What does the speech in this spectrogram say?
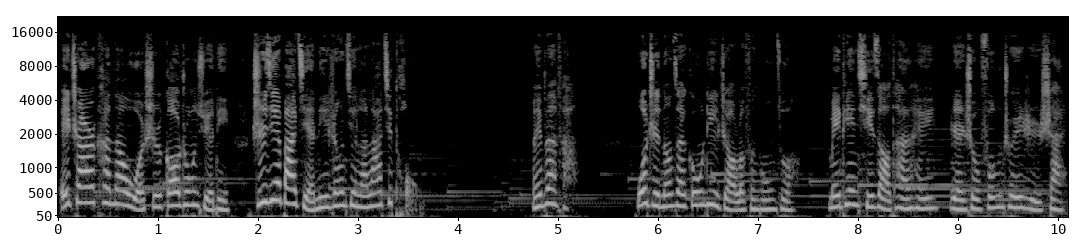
，HR 看到我是高中学历，直接把简历扔进了垃圾桶。没办法，我只能在工地找了份工作，每天起早贪黑，忍受风吹日晒，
